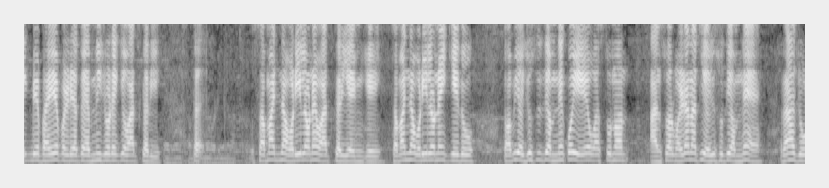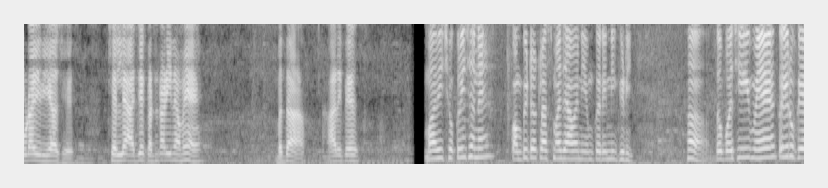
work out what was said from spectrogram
એક બે ભાઈએ પડ્યા તો એમની જોડે કે વાત કરી? તો સમાજના વડીલોને વાત કરીએ એમ કે. સમાજના વડીલોને કીધું તો બી હજુ સુધી અમને કોઈ એ વસ્તુનો આન્સર મળ્યા નથી. હજુ સુધી અમને રાહ જોડાઈ રહ્યા છે. છેલ્લે આજે કંટાળીને અમે બધા આ રીતે મારી છોકરી છે ને કોમ્પ્યુટર ક્લાસમાં જવાની એમ કરી નીકળી. હા તો પછી મેં કર્યું કે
